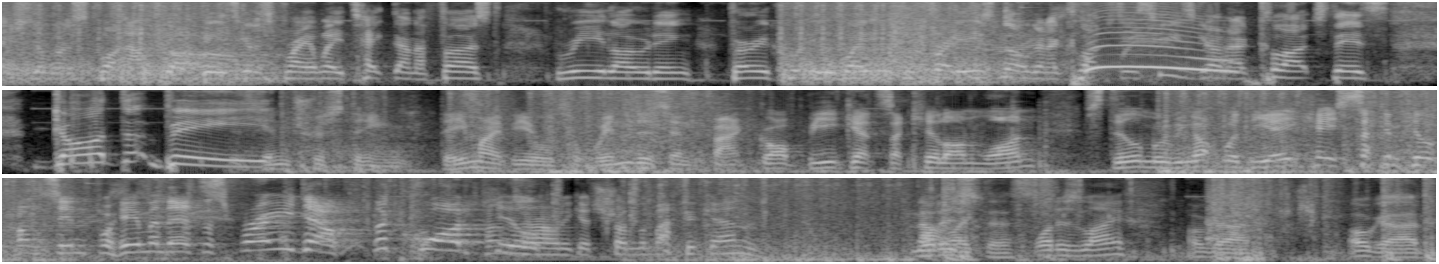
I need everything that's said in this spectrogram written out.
He's going to spot out gob b. He's going to spray away, take down a first, reloading very quickly, waiting for Freddy. He's not going to clutch this. He's going to clutch this. gob b. Interesting. They might be able to win this, in fact. gob b gets a kill on one. Still moving up with the AK. Second kill comes in for him, and there's the spray down. The quad kill. Around, he gets shot in the back again. Not What is- like this. What is life? Oh god. Oh god.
